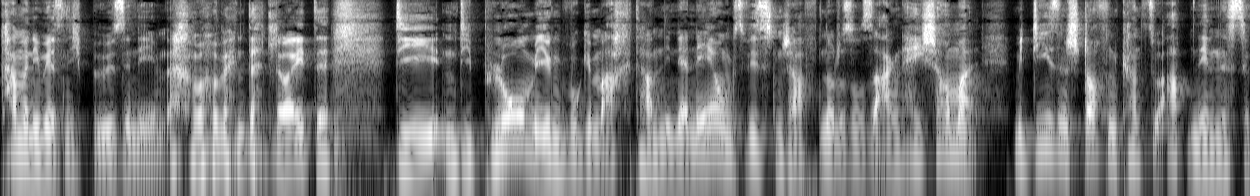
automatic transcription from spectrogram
kann man ihm jetzt nicht böse nehmen. Aber wenn dann Leute, die ein Diplom irgendwo gemacht haben, in Ernährungswissenschaften oder so, sagen, hey, schau mal, mit diesen Stoffen kannst du abnehmen, ist so,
